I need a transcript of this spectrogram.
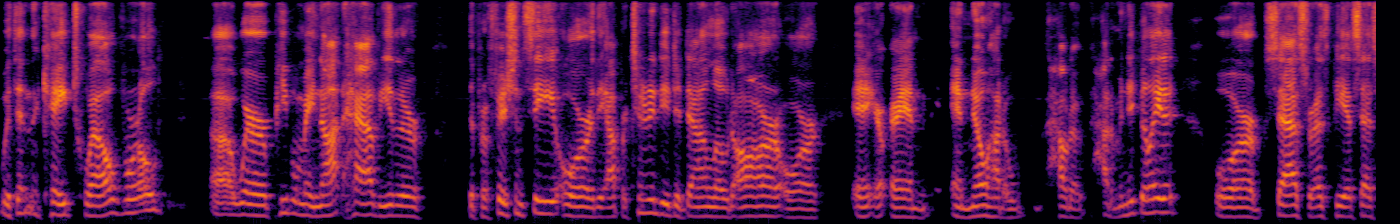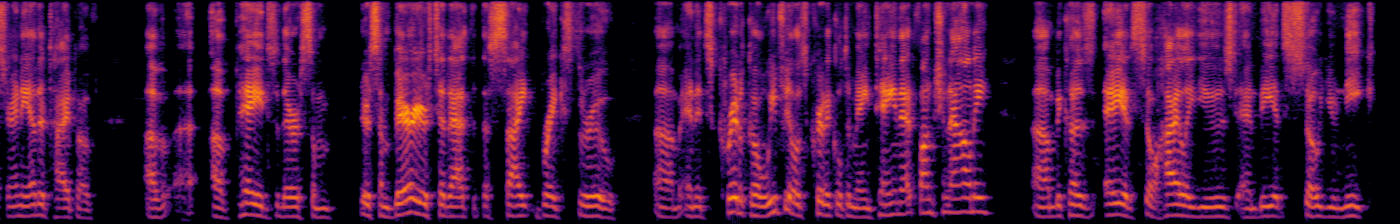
within the K-12 world, uh, where people may not have either the proficiency or the opportunity to download R or and and know how to how to how to manipulate it or SAS or SPSS or any other type of of uh, of page. So there's some there's some barriers to that that the site breaks through, um, and it's critical. We feel it's critical to maintain that functionality um, because A, it's so highly used, and B, it's so unique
